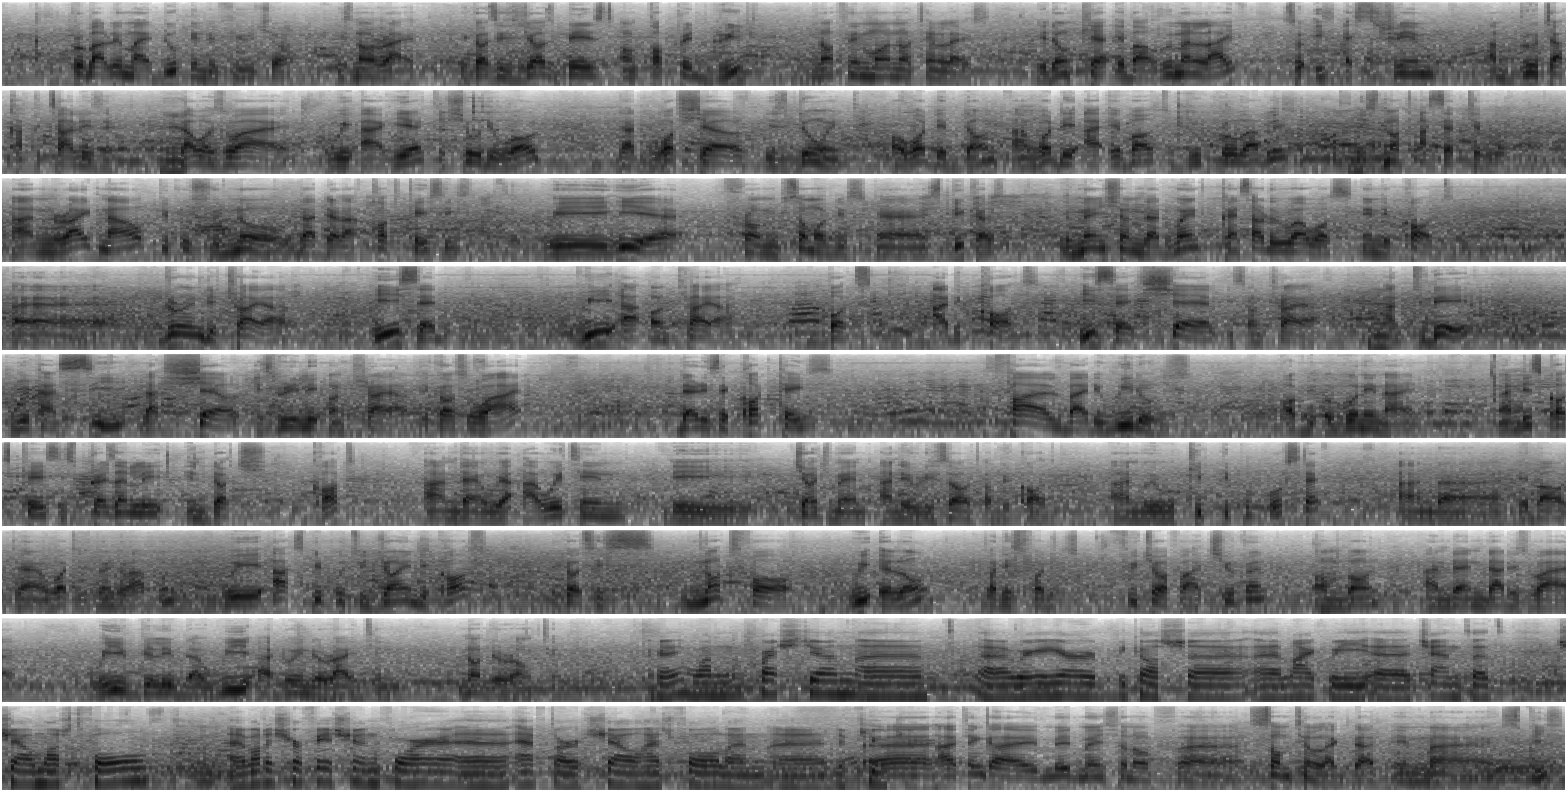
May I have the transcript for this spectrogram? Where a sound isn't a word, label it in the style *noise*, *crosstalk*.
probably might do in the future is not right because it's just based on corporate greed, nothing more, nothing less. They don't care about human life, so it's extreme and brutal capitalism. Yeah. That was why we are here to show the world that what Shell is doing or what they've done and what they are about to do probably is not acceptable. And right now, people should know that there are court cases. We hear from some of these uh, speakers, we mentioned that when Ken Saro-Wiwa was in the court, uh, during the trial, he said, we are on trial, but at the court, he said Shell is on trial. Mm. And today, we can see that Shell is really on trial. Because why? There is a court case filed by the widows of the Ogoni Nine, and this court case is presently in Dutch court, and uh, we are awaiting the judgment and the result of the court. And we will keep people posted and uh, about uh, what is going to happen. We ask people to join the cause because it's not for we alone, but it's for the future of our children unborn, and then that is why we believe that we are doing the right thing, not the wrong thing. Okay, one question. Uh, uh, we're here because, uh, uh like we uh, chanted, Shell must fall. Uh, what is your vision for after Shell has fallen, the future? I think I made mention of something like that in my speech.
